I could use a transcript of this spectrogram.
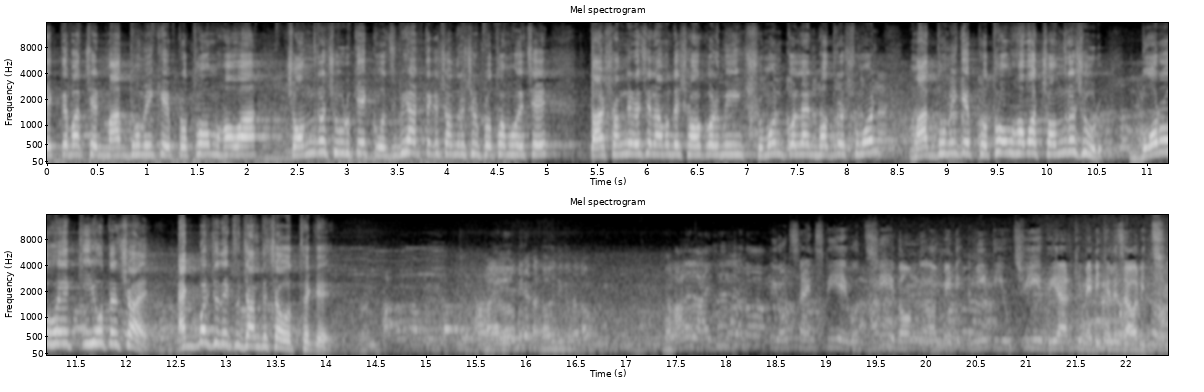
দেখতে পাচ্ছেন মাধ্যমিকে প্রথম হওয়া চন্দ্রচূড়কে, কোচবিহার থেকে চন্দ্রচূড় প্রথম হয়েছে। তার সঙ্গে রয়েছেন আমাদের সহকর্মী সুমন কল্যাণ ভদ্র। সুমন, মাধ্যমিকে প্রথম হওয়া চন্দ্রচূড় বড় হয়ে কি হতে চায়? একবার যদি একটু জানতে চাও ওর থেকে। পিওর সায়েন্স দিয়ে এগোচ্ছি এবং নিট ইউজি দিয়ে আর কি মেডিকেলে যাওয়ার ইচ্ছে।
